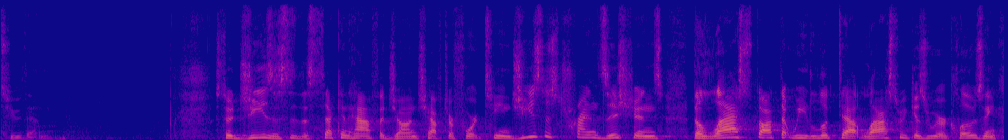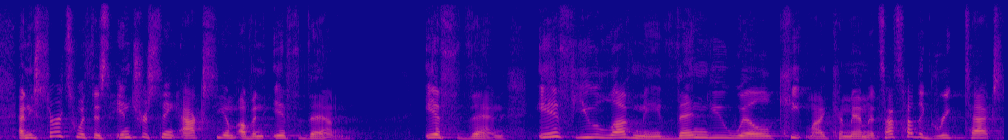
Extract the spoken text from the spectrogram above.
to them. So, Jesus is the second half of John chapter 14. Jesus transitions the last thought that we looked at last week as we were closing, and he starts with this interesting axiom of an if then. If then. If you love me, then you will keep my commandments. That's how the Greek text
